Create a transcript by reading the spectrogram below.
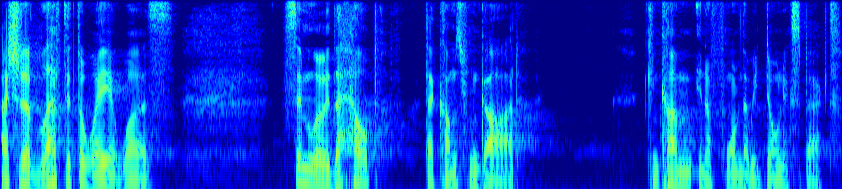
I should have left it the way it was. Similarly, the help that comes from God can come in a form that we don't expect.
